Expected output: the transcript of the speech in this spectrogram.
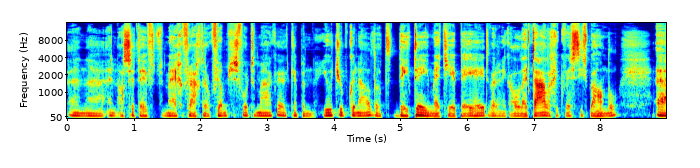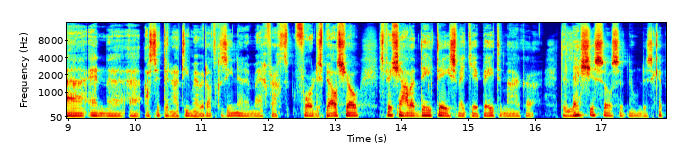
En, eh, en Astrid heeft mij gevraagd er ook filmpjes voor te maken. Ik heb een YouTube-kanaal dat DT met JP heet, waarin ik allerlei talige kwesties behandel. Eh, en eh, Astrid en haar team hebben dat gezien en hebben mij gevraagd voor de spelshow speciale DT's met JP te maken. De lesjes, zoals ze het noemen. Dus ik heb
